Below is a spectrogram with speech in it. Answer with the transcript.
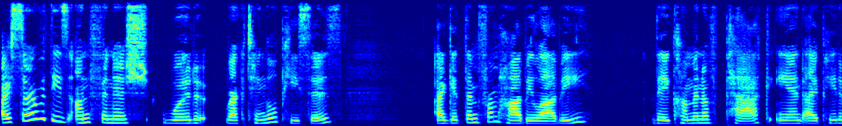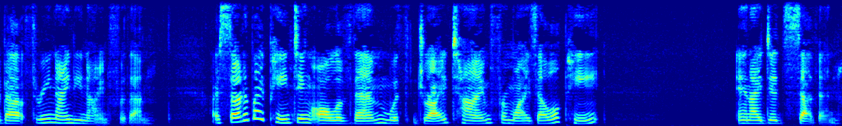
I start with these unfinished wood rectangle pieces. I get them from Hobby Lobby. They come in a pack and I paid about $3.99 for them. I started by painting all of them with dried thyme from Wise Owl Paint and I did seven.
